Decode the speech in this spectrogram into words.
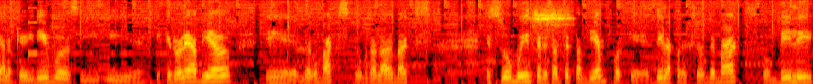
a lo que vinimos y, y- y que no le da miedo. Eh, luego Max, no hemos hablado de Max. Estuvo muy Uf. interesante también porque di la conexión de Max con Billy,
